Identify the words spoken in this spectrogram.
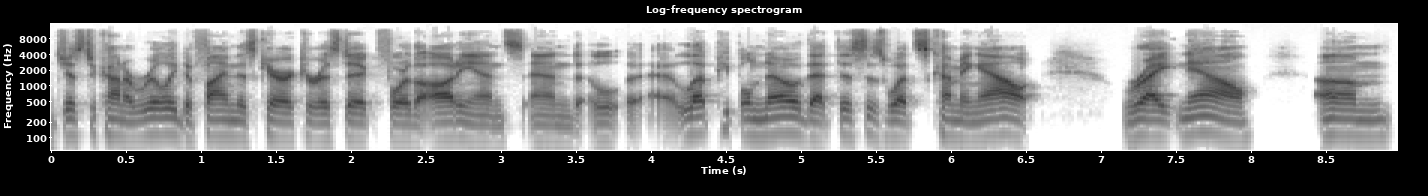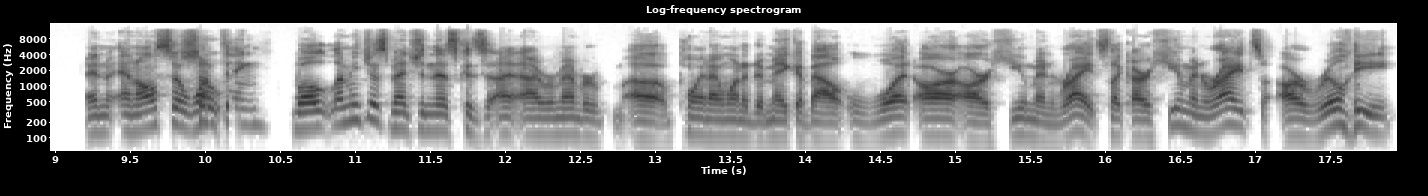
just to kind of really define this characteristic for the audience and l- uh, let people know that this is what's coming out right now. Um, and, and also one thing, well, let me just mention this because I, I remember a point I wanted to make about what are our human rights. Like our human rights are really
